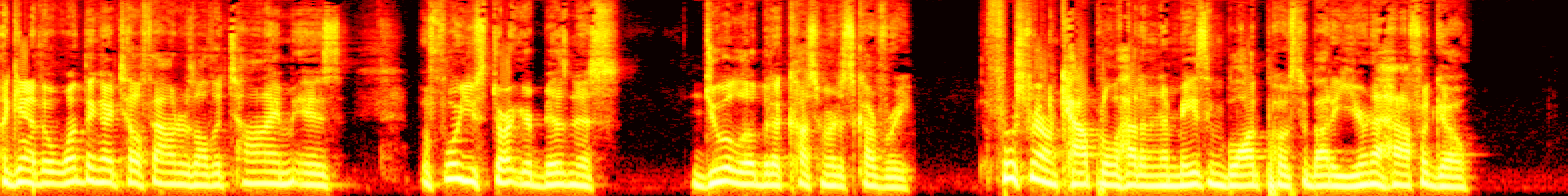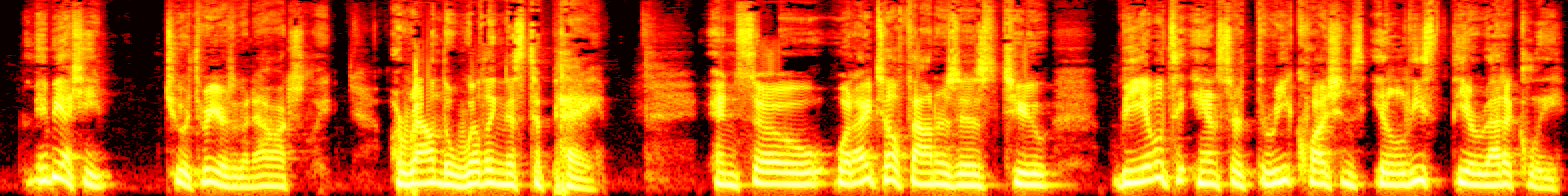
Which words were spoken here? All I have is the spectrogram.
again, the one thing I tell founders all the time is before you start your business, do a little bit of customer discovery. First Round Capital had an amazing blog post about a year and a half ago, maybe actually two or three years ago now, actually, around the willingness to pay. And so, what I tell founders is to be able to answer three questions, at least theoretically,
